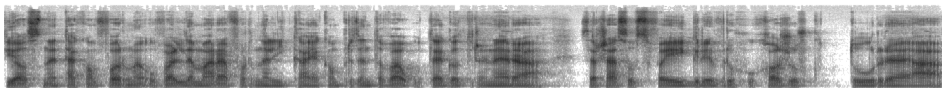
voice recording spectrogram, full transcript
wiosnę taką formę u Waldemara Fornalika, jaką prezentował u tego trenera za czasów swojej gry w ruchu Chorzów, która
